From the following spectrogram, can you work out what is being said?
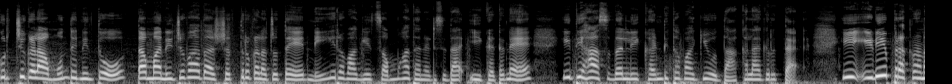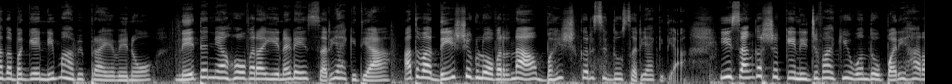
ಕುರ್ಚಿಗಳ ಮುಂದೆ ನಿಂತು ತಮ್ಮ ನಿಜವಾದ ಶತ್ರುಗಳ ಜೊತೆ ನೇರವಾಗಿ ಸಂವಾದ ನಡೆಸಿದ ಈ ಘಟನೆ ಇತಿಹಾಸದಲ್ಲಿ ಖಂಡಿತವಾಗಿಯೂ ದಾಖಲಾಗಿರುತ್ತೆ. ಈ ಇಡೀ ಪ್ರಕರಣದ ಬಗ್ಗೆ ನಿಮ್ಮ ಅಭಿಪ್ರಾಯವೇನು? ನೇತನ್ಯಾಹೋ ಅವರ ಈ ನಡೆ ಸರಿಯಾಗಿದೆಯಾ? ಅಥವಾ ದೇಶಗಳು ಅವರನ್ನ ಬಹಿಷ್ಕರಿಸಿದ್ದು ಸರಿಯಾಗಿದೆಯಾ? ಈ ಸಂಘರ್ಷಕ್ಕೆ ನಿಜವಾಗಿಯೂ ಒಂದು ಪರಿಹಾರ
